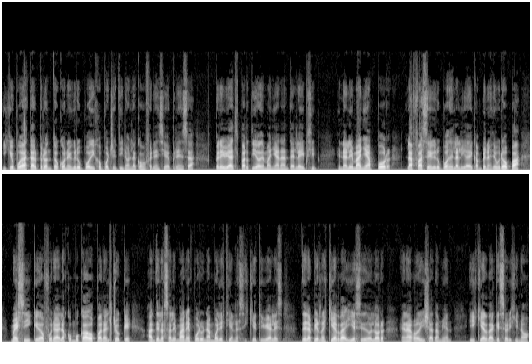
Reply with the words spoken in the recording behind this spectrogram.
y que pueda estar pronto con el grupo, dijo Pochettino en la conferencia de prensa previa al partido de mañana ante Leipzig en Alemania por la fase de grupos de la Liga de Campeones de Europa. Messi quedó fuera de los convocados para el choque ante los alemanes por una molestia en los isquiotibiales de la pierna izquierda y ese dolor en la rodilla también izquierda que se originó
